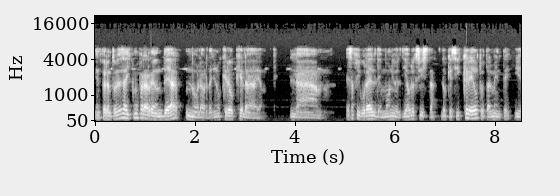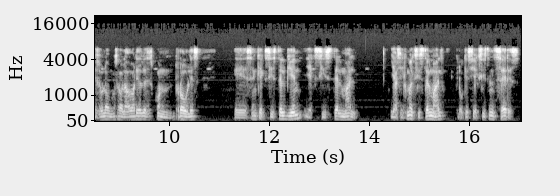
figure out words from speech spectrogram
Pero entonces ahí como para redondear, no, la verdad yo no creo que la, la, esa figura del demonio, del diablo exista. Lo que sí creo totalmente, y eso lo hemos hablado varias veces con Robles, es en que existe el bien y existe el mal. Y así como existe el mal, creo que sí existen seres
